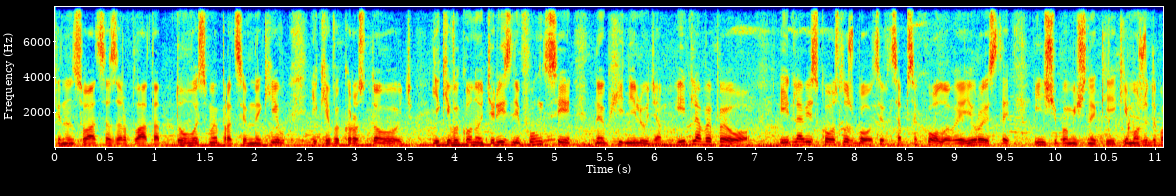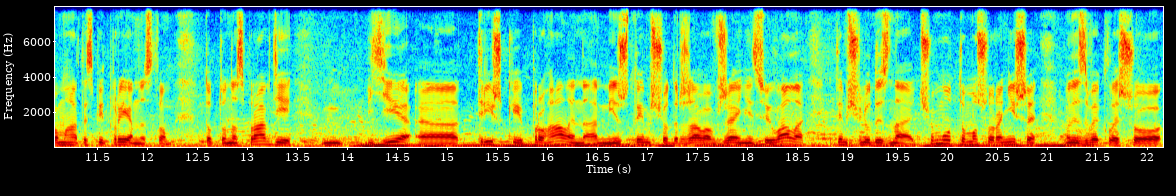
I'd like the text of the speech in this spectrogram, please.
фінансуватися зарплата до восьми працівників, які використовують, які виконують різні функції, необхідні людям і для ВПО, і для військовослужбовців. Це психологи, юристи, інші помічники, які можуть допомагати з підприємництвом. Тобто, насправді є е, трішки прогалина між тим, що держава вже ініціювала, і тим, що люди знають. Чому? Тому що раніше вони звикли, що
